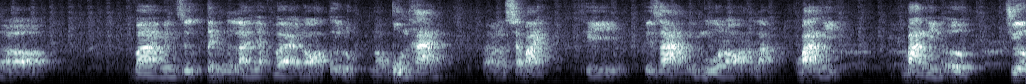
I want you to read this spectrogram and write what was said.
ờ, và mình dự tính là nhập về nó từ lúc nó 4 tháng ờ, nó sẽ bay thì cái giá mình mua nó là 3.000 3.000 ơ chưa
